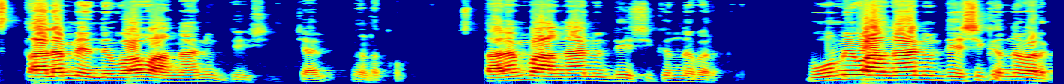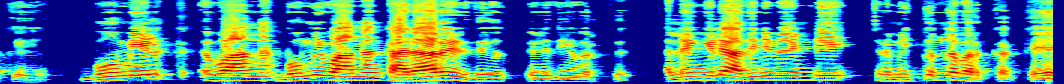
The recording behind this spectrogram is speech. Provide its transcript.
സ്ഥലം എന്നിവ വാങ്ങാൻ ഉദ്ദേശിച്ചാൽ നടക്കും. സ്ഥലം വാങ്ങാൻ ഉദ്ദേശിക്കുന്നവർക്ക് ഭൂമി വാങ്ങാൻ ഉദ്ദേശിക്കുന്നവർക്ക് ഭൂമിയിൽ വാങ്ങാൻ വാങ്ങ ഭൂമി വാങ്ങാൻ കരാർ എഴുതി എഴുതിയവർക്ക് അല്ലെങ്കിൽ അതിനുവേണ്ടി ശ്രമിക്കുന്നവർക്കൊക്കെ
